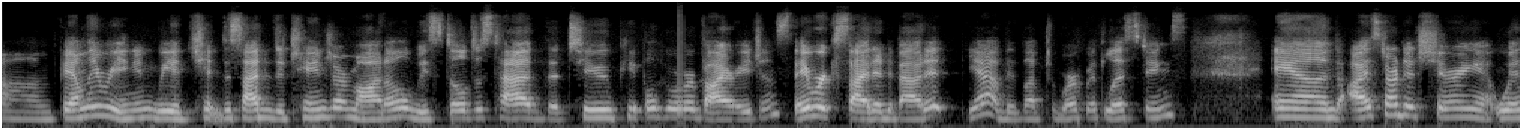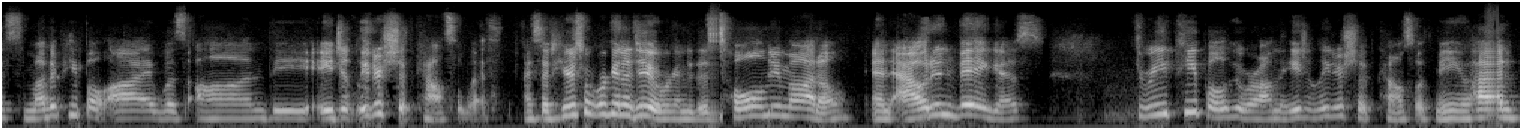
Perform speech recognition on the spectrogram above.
um, family reunion we had ch- decided to change our model. We still just had the two people who were buyer agents they were excited about it. Yeah they'd love to work with listings. And i started sharing it with some other people i was on the agent leadership council with. I said here's what we're going to do. We're going to do this whole new model. And out in vegas three people who were on the agent leadership council with me who had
